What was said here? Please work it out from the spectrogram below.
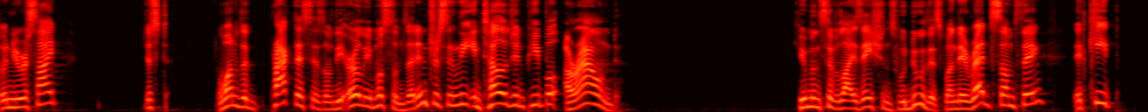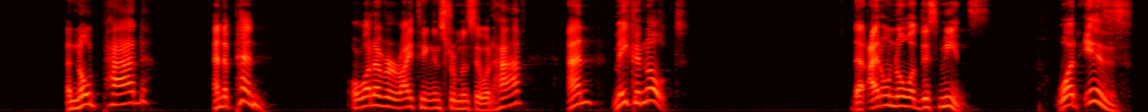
So when you recite, just one of the practices of the early Muslims, that interestingly, intelligent people around human civilizations would do this. When they read something, they'd keep a notepad and a pen, or whatever writing instruments they would have, and make a note that I don't know what this means. What is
